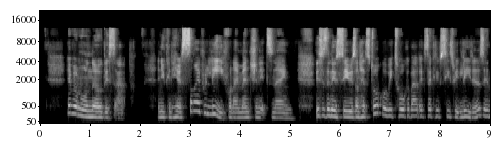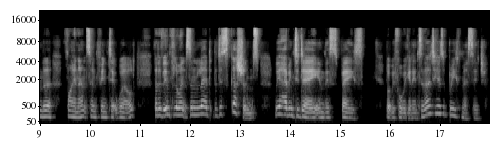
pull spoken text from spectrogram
Everyone will know this app and you can hear a sigh of relief when I mention its name. This is a new series on Heads Talk where we talk about executive C suite leaders in the finance and fintech world that have influenced and led the discussions we are having today in this space. But before we get into that, here's a brief message.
